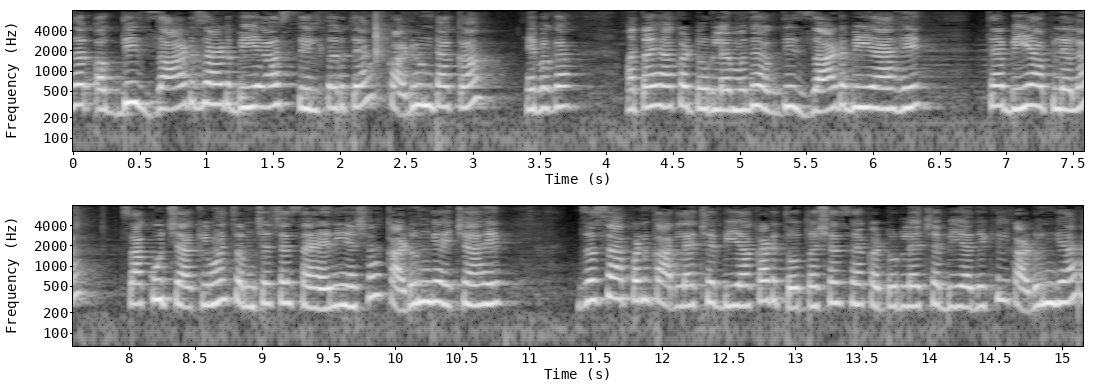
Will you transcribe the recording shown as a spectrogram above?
जर अगदी जाड जाड बिया असतील तर त्या काढून टाका. हे बघा आता ह्या कटुरल्यामध्ये अगदी जाड बिया आहे. त्या बिया आपल्याला चाकूच्या किंवा चमच्याच्या सहाय्याने अशा काढून घ्यायच्या आहे. जसं आपण कारल्याच्या बिया काढतो तशाच ह्या कटुरल्याच्या बिया देखील काढून घ्या.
